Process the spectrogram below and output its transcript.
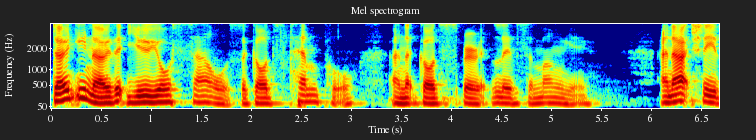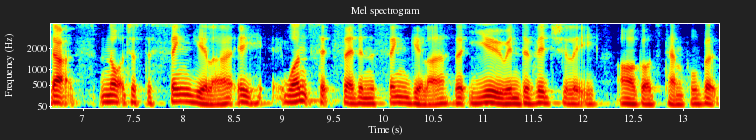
Don't you know that you yourselves are god's temple and that God's Spirit lives among you. And actually, that's not just a singular. It, once it's said in the singular that you individually are God's temple, but,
